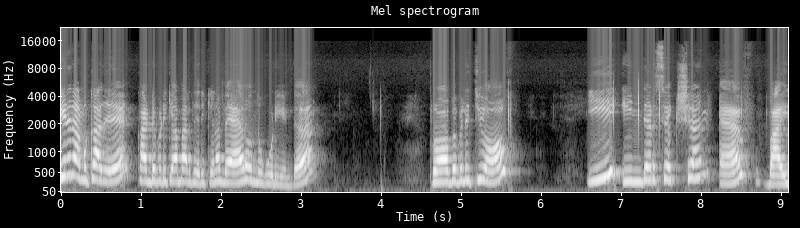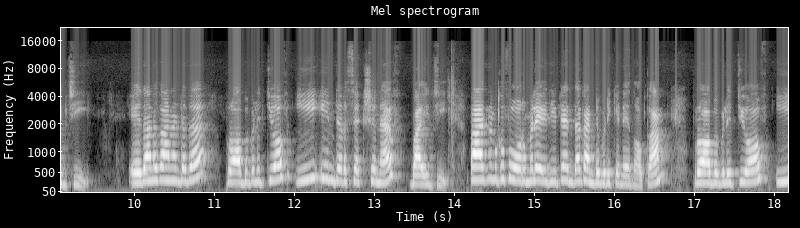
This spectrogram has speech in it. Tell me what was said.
ഇനി നമുക്ക് അതിൽ കണ്ടുപിടിക്കാൻ പറഞ്ഞിരിക്കണം വേറെ ഒന്നുകൂടിയുണ്ട് probability of E intersection F by G ഏതാണ് കാണേണ്ടത്? Probability of E intersection F by G അപ്പോൾ ആദ്യം നമുക്ക് ഫോർമുല എഴുതിയിട്ട് എന്താ കണ്ടുപിടിക്കേണ്ടത് നോക്കാം. Probability of E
